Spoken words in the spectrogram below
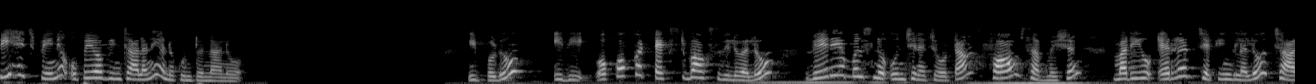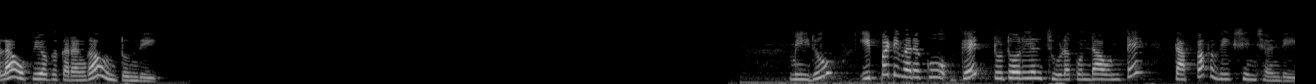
పీఎచ్పీ ని ఉపయోగించాలని అనుకుంటున్నాను. ఇప్పుడు ఇది ఒక్కొక్క టెక్స్ట్ బాక్స్ విలువలో వేరియబుల్స్ను ఉంచిన చోట ఫార్మ్ సబ్మిషన్ మరియు ఎర్రర్ చెకింగ్లలో చాలా ఉపయోగకరంగా ఉంటుంది. మీరు ఇప్పటి వరకు గెట్ ట్యుటోరియల్ చూడకుండా ఉంటే తప్పక వీక్షించండి.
